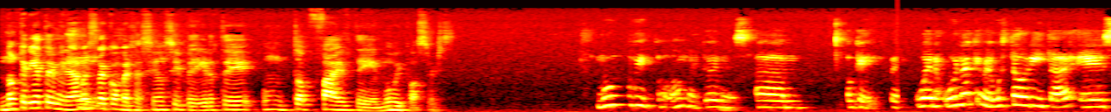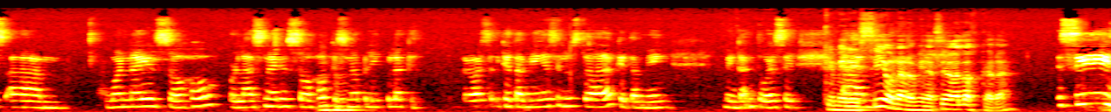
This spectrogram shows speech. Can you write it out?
No quería terminar nuestra conversación sin pedirte un top 5 de movie posters. Movie, oh my goodness. Um, ok, bueno, una que me gusta ahorita es um, One Night in Soho, o Last Night in Soho, que es una película que, que también es ilustrada, que también me encantó ese. Que merecía una nominación al Oscar, ¿ah? Sí,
